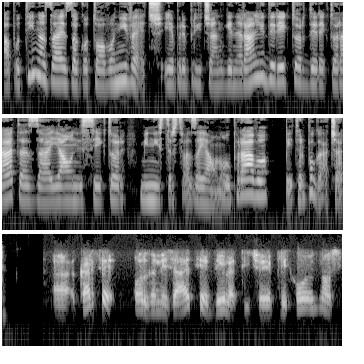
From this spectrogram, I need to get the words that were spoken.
A poti nazaj zagotovo ni več, je prepričan generalni direktor direktorata za javni sektor Ministrstva za javno upravo Petr Pogačar. Kar se organizacije dela tiče, je prihodnost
